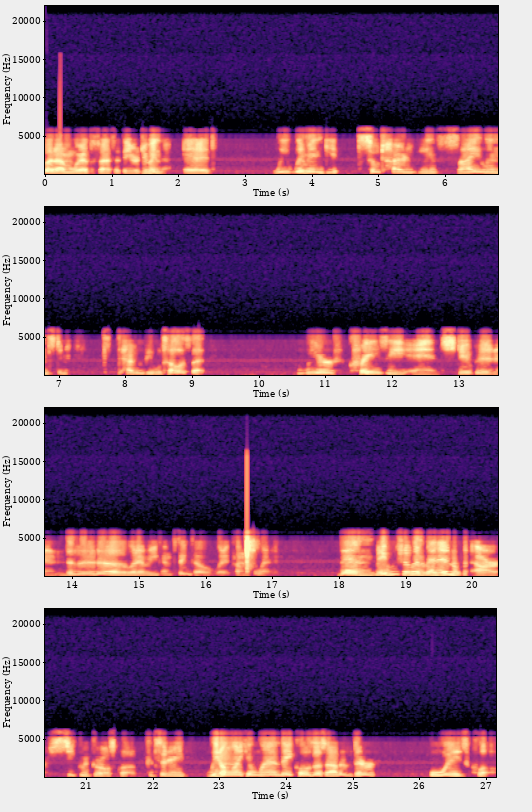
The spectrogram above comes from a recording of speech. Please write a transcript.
but I'm aware of the fact that they are doing that. And we women get so tired of being silenced and having people tell us that we're crazy and stupid and da da da, whatever you can think of when it comes to women. Then maybe we should let men in our secret girls club, considering we don't like it when they close us out of their boys club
